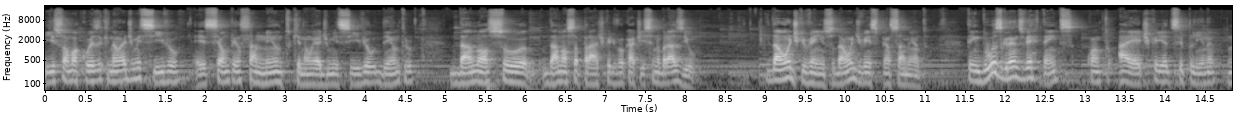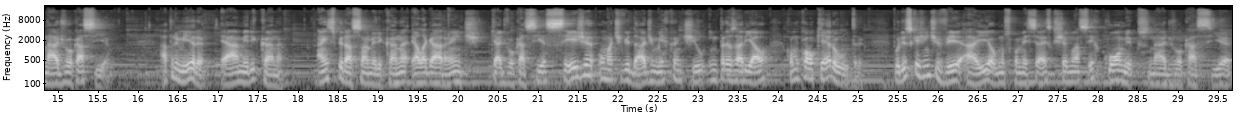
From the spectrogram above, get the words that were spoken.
e isso é uma coisa que não é admissível. Esse é um pensamento que não é admissível dentro da, nosso, da nossa prática advocatícia no Brasil. E da onde que vem isso? Da onde vem esse pensamento? Tem duas grandes vertentes quanto à ética e à disciplina na advocacia. A primeira é a americana. A inspiração americana, ela garante que a advocacia seja uma atividade mercantil empresarial como qualquer outra por isso que a gente vê aí alguns comerciais que chegam a ser cômicos na advocacia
